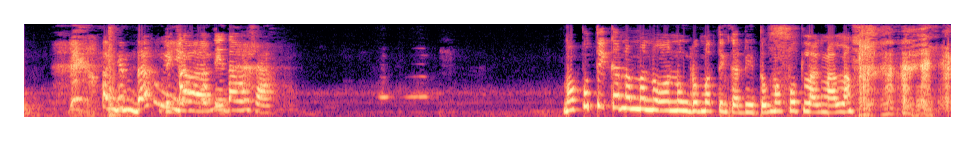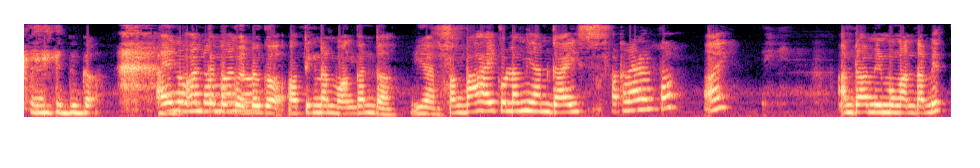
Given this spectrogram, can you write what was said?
ang ganda Ikaw, ngayon. puti daw siya. Maputi ka naman noon nung dumating ka dito. Maputla nga lang. Ayan, duga. Ay, nung ano, ano. Dugo-dugo. O, tingnan mo. Ang ganda. Yan. Pangbahay ko lang yan, guys. Akala lang to. Ay. Ang dami mong ang damit.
